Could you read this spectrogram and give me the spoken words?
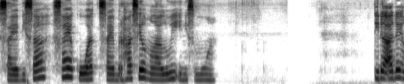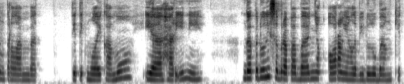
Saya bisa, saya kuat, saya berhasil melalui ini semua. Tidak ada yang terlambat. Titik mulai kamu ya hari ini. Gak peduli seberapa banyak orang yang lebih dulu bangkit.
